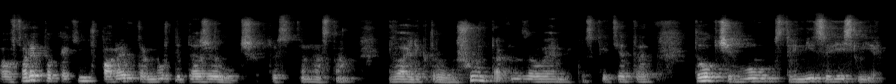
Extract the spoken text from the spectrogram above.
а во-вторых, по каким-то параметрам может быть даже лучше. То есть у нас там два электрона шум, так называемый, так сказать, это то, к чему стремится весь мир.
